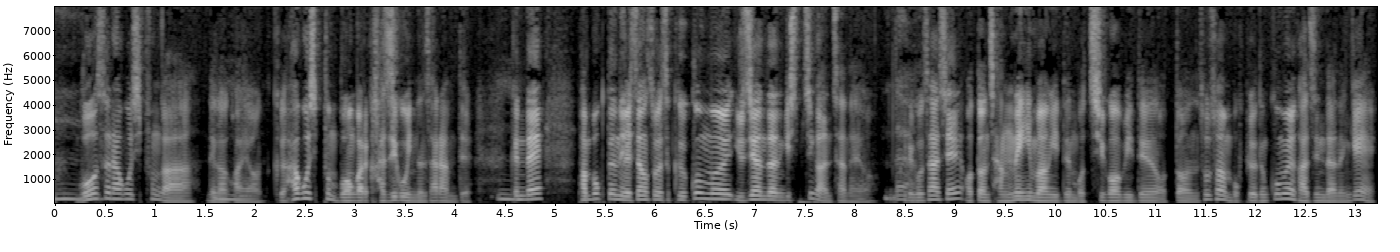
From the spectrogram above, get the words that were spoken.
음. 무엇을 하고 싶은가 내가 음. 과연 그 하고 싶은 무언가를 가지고 있는 사람들 음. 근데 반복되는 일상 속에서 그 꿈을 유지한다는 게 쉽지가 않잖아요 네. 그리고 사실 어떤 장래 희망이든 뭐 직업이든 어떤 소소한 목표든 꿈을 가진다는 게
